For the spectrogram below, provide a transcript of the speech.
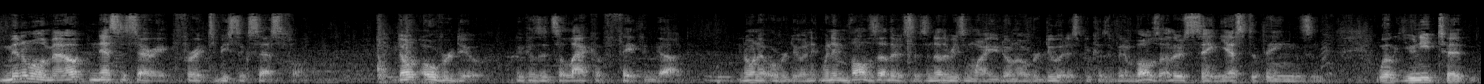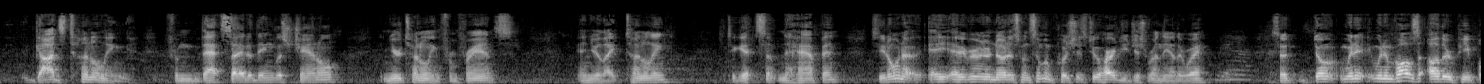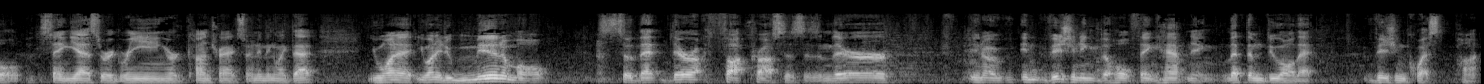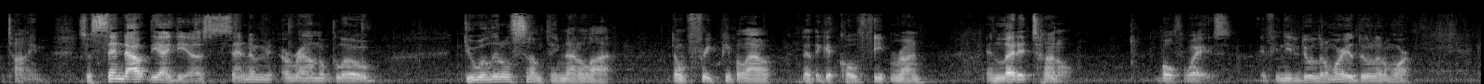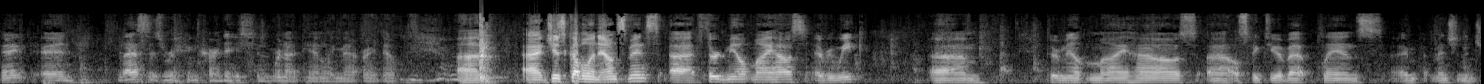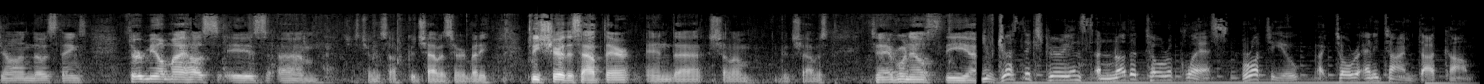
minimal amount necessary for it to be successful don't overdo because it's a lack of faith in god you don't want to overdo and when it involves others there's another reason why you don't overdo it is because if it involves others saying yes to things and well you need to god's tunneling from that side of the english channel and you're tunneling from france and you're like tunneling to get something to happen. So you don't want to. Have you ever noticed when someone pushes too hard, you just run the other way? Yeah. So don't when it when it involves other people saying yes or agreeing or contracts or anything like that. You want to you want to do minimal so that their thought processes and their you know envisioning the whole thing happening. Let them do all that vision quest time. So send out the ideas, send them around the globe do a little something, not a lot. Don't freak people out that they get cold feet and run, and let it tunnel both ways. If you need to do a little more, you'll do a little more. Okay, and last is reincarnation. We're not handling that right now. Um, uh, just a couple announcements. Uh, third meal at my house every week. Um, third meal at my house. Uh, I'll speak to you about plans. I mentioned to John those things. Third meal at my house is. Um, just turn this off. Good Shabbos, everybody. Please share this out there and uh, shalom. Good Shabbos. To everyone else, the. Uh, You've just experienced another Torah class brought to you by TorahAnytime.com.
